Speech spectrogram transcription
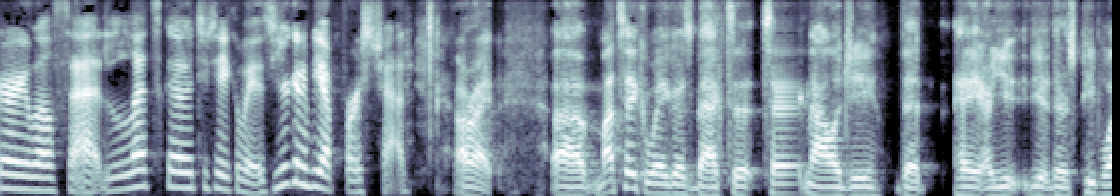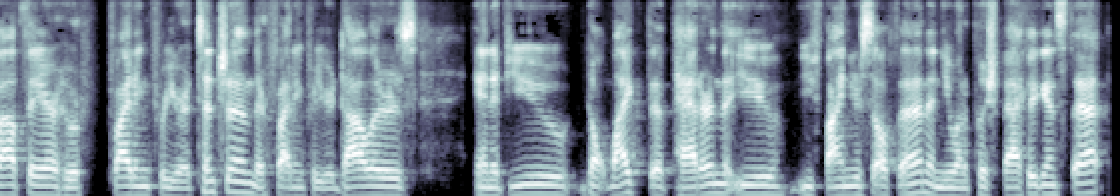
Very well said. Let's go to takeaways. You're going to be up first, Chad. All right. Uh, my takeaway goes back to technology that, hey, are you, there's people out there who are fighting for your attention, they're fighting for your dollars. And if you don't like the pattern that you you find yourself in and you want to push back against that,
